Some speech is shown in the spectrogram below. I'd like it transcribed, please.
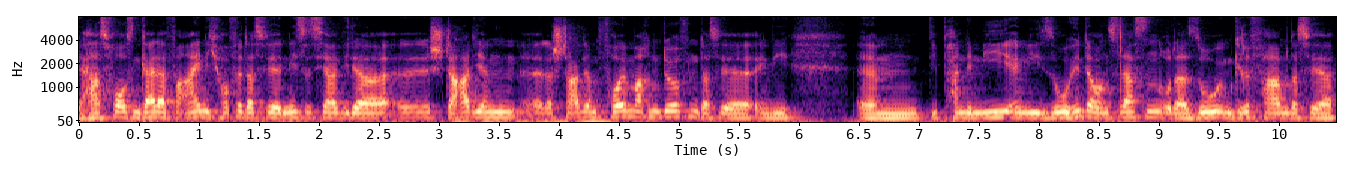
der HSV ist ein geiler Verein. Ich hoffe, dass wir nächstes Jahr wieder äh, Stadien, äh, das Stadion voll machen dürfen, dass wir irgendwie ähm, die Pandemie irgendwie so hinter uns lassen oder so im Griff haben, dass wir,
